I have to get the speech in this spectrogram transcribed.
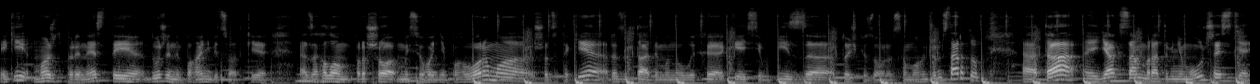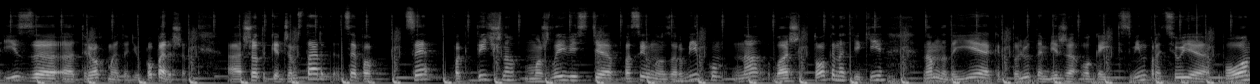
які можуть принести дуже непогані відсотки. Е, Загалом про що ми сьогодні поговоримо, що це таке, результати минулих е, кейсів із точки зору самого е, та як саме брати в ньому участь із трьох методів. По-перше, Що таке Jumpstart? Це це фактично можливість е, пасивного заробітку на ваших токенах, які нам надає криптовалютна біржа OKX. Він працює по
